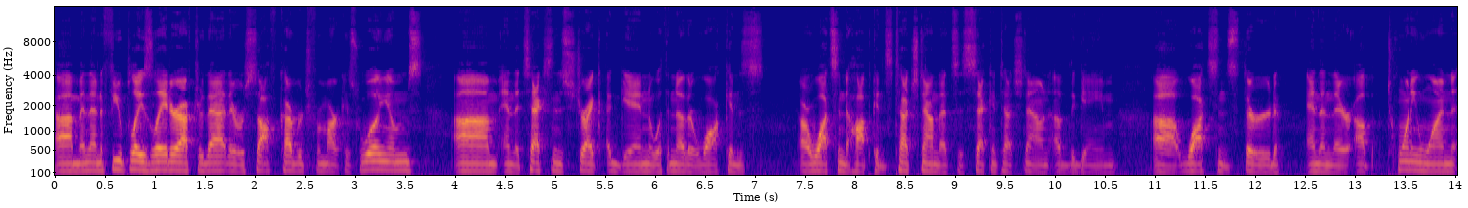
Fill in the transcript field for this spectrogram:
Um, and then a few plays later after that, there was soft coverage from Marcus Williams. Um, and the Texans strike again with another Watkins or Watson to Hopkins touchdown. That's his second touchdown of the game. Uh, Watson's third, and then they're up 21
